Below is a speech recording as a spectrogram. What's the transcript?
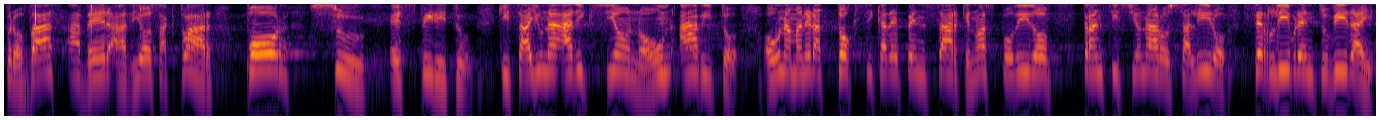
pero vas a ver a Dios actuar por su espíritu. Quizá hay una adicción o un hábito o una manera tóxica de pensar que no has podido transicionar o salir o ser libre en tu vida y,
